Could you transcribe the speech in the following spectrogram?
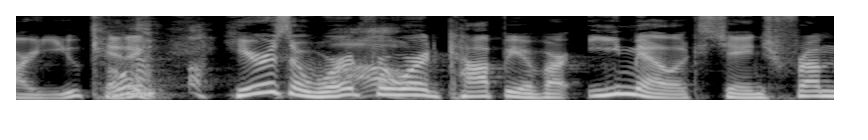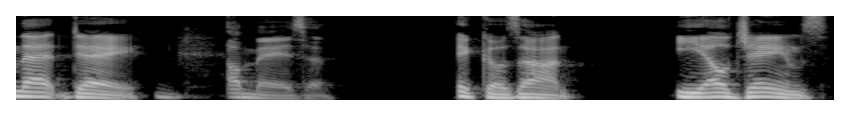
Are you kidding? Oh. Here's a word for word copy of our email exchange from that day. Amazing. It goes on. E.L. James.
